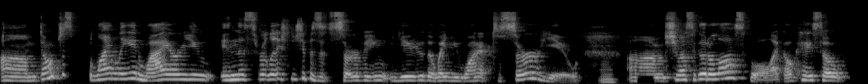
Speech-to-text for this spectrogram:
um, don't just blindly in why are you in this relationship is it serving you the way you want it to serve you mm. um, she wants to go to law school like okay so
